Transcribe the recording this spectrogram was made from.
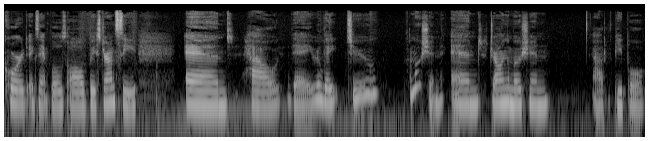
chord examples, all based around C, and how they relate to emotion and drawing emotion out of people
